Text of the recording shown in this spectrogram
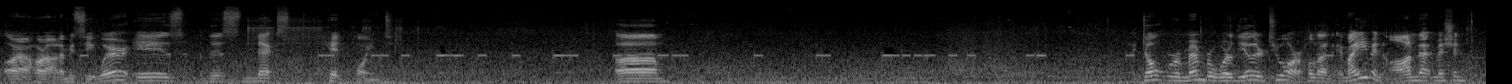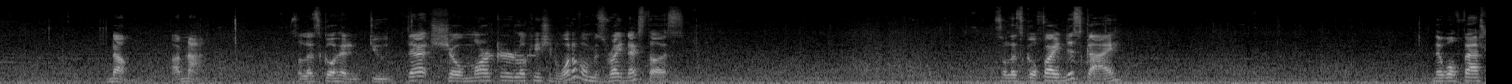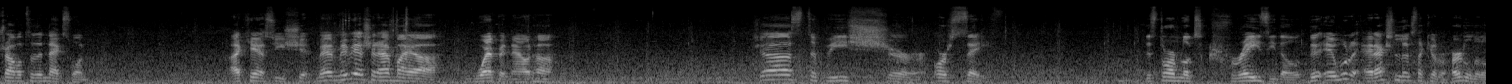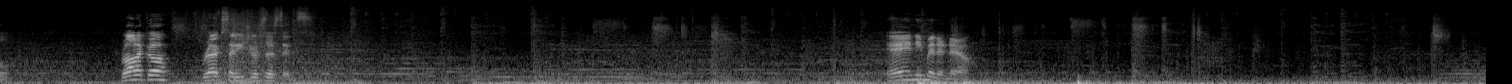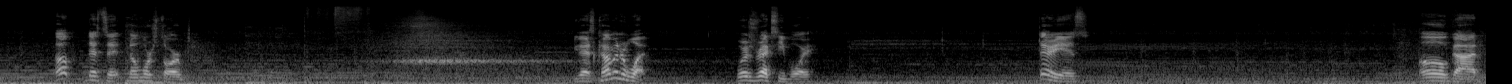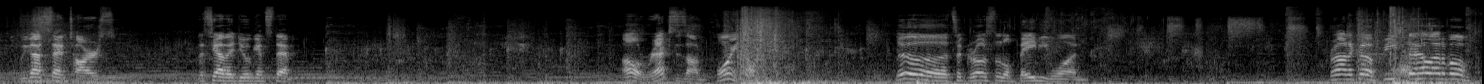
Alright, hold on. Let me see. Where is this next hit point? Um... don't remember where the other two are. Hold on. Am I even on that mission? No, I'm not. So let's go ahead and do that. Show marker location. One of them is right next to us. So let's go find this guy. Then we'll fast travel to the next one. I can't see shit. Man, maybe I should have my uh, weapon out, huh? Just to be sure. Or safe. This storm looks crazy, though. It would. It actually looks like it would hurt a little. Veronica, Rex, I need your assistance. Any minute now. Oh, that's it. No more storm. You guys coming or what? Where's Rexy boy? There he is. Oh god. We got centaurs. Let's see how they do against them. Oh, Rex is on point. Ugh, it's a gross little baby one. Veronica, beat the hell out of him!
